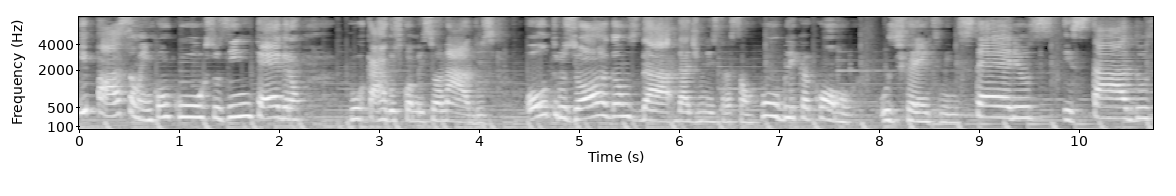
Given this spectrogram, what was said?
e passam em concursos e integram por cargos comissionados outros órgãos da, da administração pública, como os diferentes ministérios, estados,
